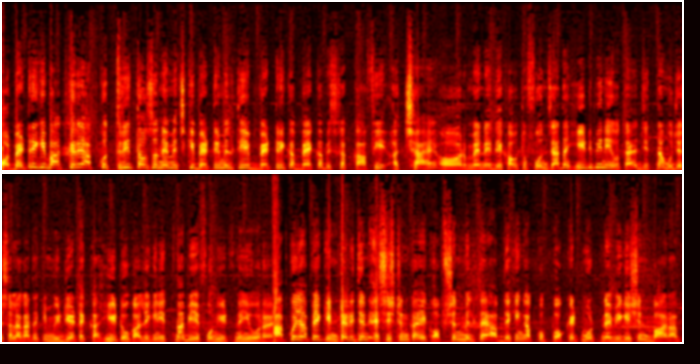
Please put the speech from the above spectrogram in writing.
और बैटरी की बात करें, आपको थ्री थाउज़ेंड की बैटरी मिलती है। बैटरी का बैकअप इसका काफ़ी अच्छा है। और मैंने देखा हो तो फ़ोन ज़्यादा हीट भी नहीं होता है, जितना मुझे ऐसा लगा था कि मीडिया टेक का हीट होगा, लेकिन इतना भी ये फ़ोन हीट नहीं हो रहा है। आपको यहाँ पे एक इंटेलिजेंट असिस्टेंट का एक ऑप्शन मिलता है। आप देखेंगे आपको पॉकेट मोड नेविगेशन बार आप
